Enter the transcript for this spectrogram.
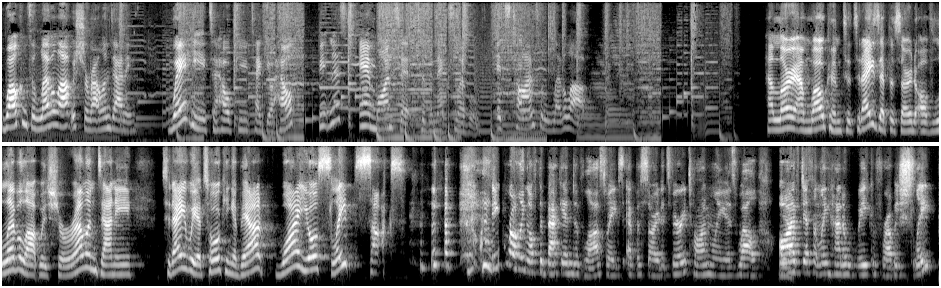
Welcome to Level Up with Sharelle and Dani. We're here to help you take your health, fitness, and mindset to the next level. It's time to level up. Hello and welcome to today's episode of Level Up with Sharelle and Dani. Today we are talking about why your sleep sucks. I think rolling off the back end of last week's episode, it's very timely as well. Yeah. I've definitely had a week of rubbish sleep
